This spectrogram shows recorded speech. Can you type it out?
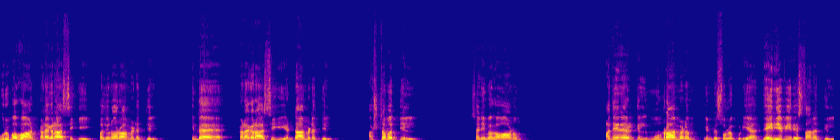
குரு பகவான் கடகராசிக்கு பதினோராம் இடத்தில் இந்த கடகராசிக்கு எட்டாம் இடத்தில் அஷ்டமத்தில் சனி பகவானும் அதே நேரத்தில் மூன்றாம் இடம் என்று சொல்லக்கூடிய தைரிய வீரஸ்தானத்தில்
